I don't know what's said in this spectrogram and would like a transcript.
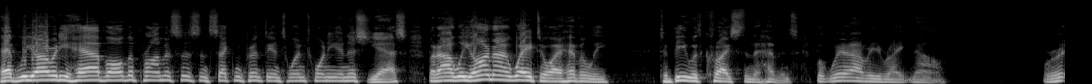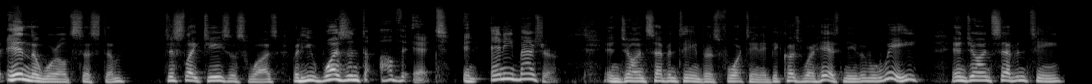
have we already have all the promises in 2 Corinthians 1.20 in us? Yes. But are we on our way to our heavenly, to be with Christ in the heavens? But where are we right now? We're in the world system, just like Jesus was, but he wasn't of it in any measure. In John 17, verse 14, and because we're his, neither were we. In John 17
